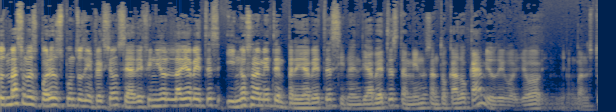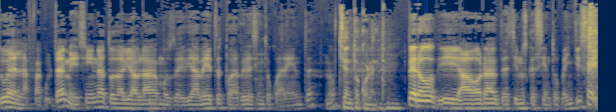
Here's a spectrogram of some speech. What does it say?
Entonces, más o menos por esos puntos de inflexión se ha definido la diabetes y no solamente en prediabetes, sino en diabetes también nos han tocado cambios. Digo, yo cuando estuve en la Facultad de Medicina todavía hablábamos de diabetes por arriba de 140, ¿no? 140. Pero y ahora decimos que es 126,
